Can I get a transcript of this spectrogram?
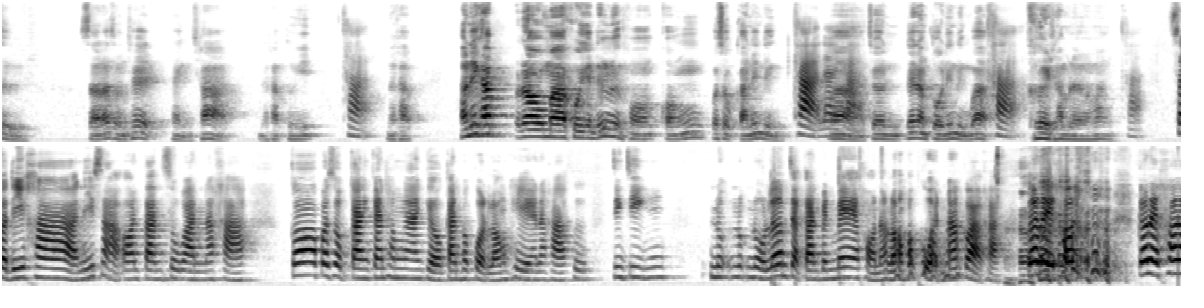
สื่อ สารสนเทศแห่งชาตินะครับ ตรงนี้ค่ะนะครับคราวนี้ครับเรามาคุยกันถึงเรื่องของของประสบการณ์นิดหนึ่งค่ะได้ค่ะอ่าเชิญแนะนำตัวนิดหนึ่งว่าค่ะเคยทำอะไรมาบ้างค่ะ สวัสดีค่ะ นิสาออนตันสุวรรณนะคะ ก็ประสบการณ์การทำงานเกี่ยวกับการประกวดร้องเพลงนะคะ คือจริงๆหนูหนูหนูเริ่มจากการเป็นแม่ของนักร้องประกวดมากกว่าค่ะ ก็เลยเข้าก็เลยเข้า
